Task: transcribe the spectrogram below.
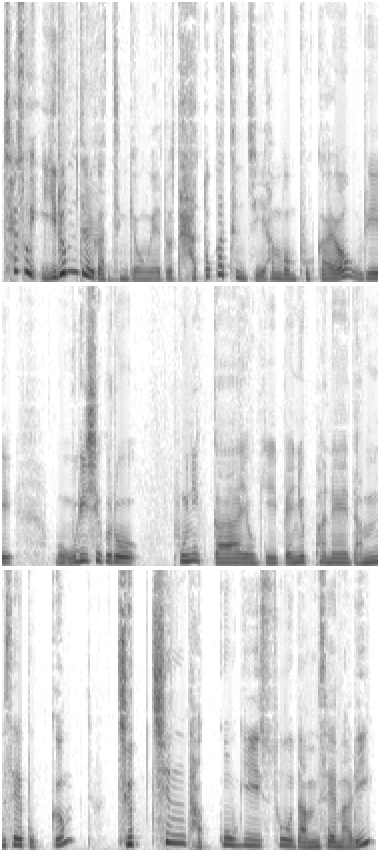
채소 이름들 같은 경우에도 다 똑같은지 한번 볼까요? 우리 뭐 우리식으로 보니까 여기 메뉴판에 남새볶음, 즙친 닭고기 소 남새말이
